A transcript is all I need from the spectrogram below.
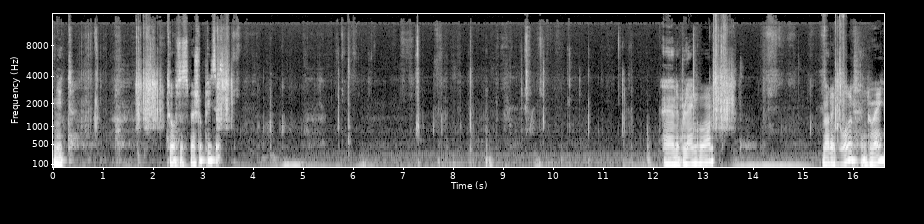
Need two of the special pieces. And a blank one. Not in gold, in gray.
